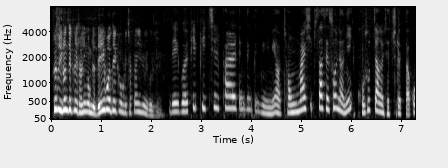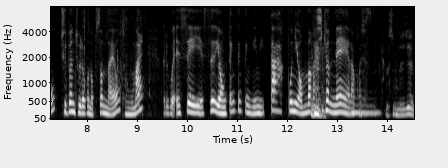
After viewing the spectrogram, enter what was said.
그래서 이런 댓글이 달린 겁니다. 네이버 댓글 우리 작가님 좀 읽어주세요. 네이버의 pp78 땡땡땡님이요. 정말 14세 소년이 고소장을 제출했다고? 주변 조력은 없었나요? 정말? 그리고 SAS 0 땡땡땡님이 딱 보니 엄마가 시켰네라고 하셨습니다. 그렇습니다. 이제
